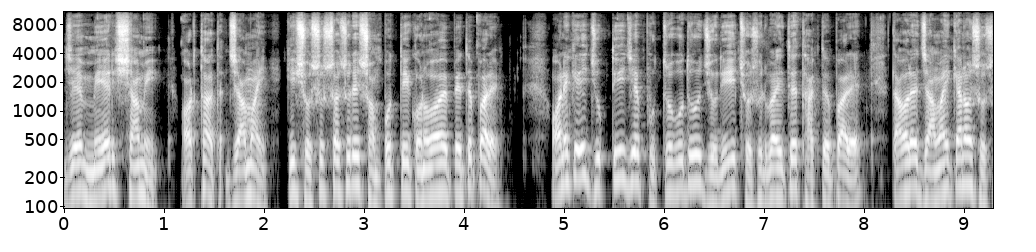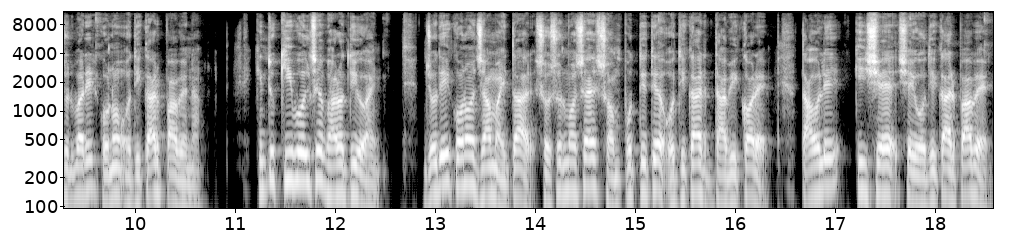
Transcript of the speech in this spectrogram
যে মেয়ের স্বামী, অর্থাৎ জামাই, কি শ্বশুর শাশুড়ির সম্পত্তি কোনোভাবে পেতে পারে? অনেকেরই যুক্তি যে পুত্রবধূ যদি শ্বশুরবাড়িতে থাকতে পারে, তাহলে জামাই কেন শ্বশুরবাড়ির কোনো অধিকার পাবে না? কিন্তু কি বলছে ভারতীয় আইন? যদি কোনো জামাই তার শ্বশুরমশাইয়ের সম্পত্তিতে অধিকার দাবি করে, তাহলে কি সে সেই অধিকার পাবে?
